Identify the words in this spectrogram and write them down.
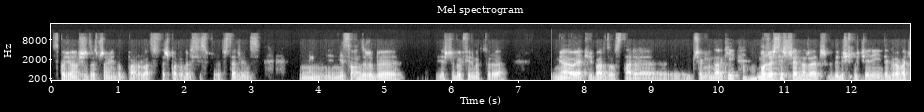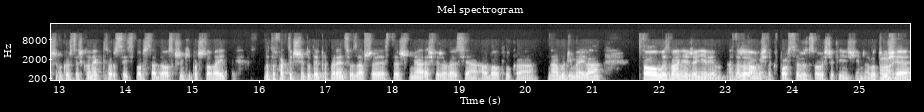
spodziewam się, że to jest przynajmniej do paru lat wstecz, paru wersji wstecz, więc mm, nie sądzę, żeby jeszcze były firmy, które miały jakieś bardzo stare y, przeglądarki. Mhm. Może jest jeszcze jedna rzecz, gdybyśmy chcieli integrować czy wykorzystać konektor z Salesforce'a do skrzynki pocztowej, no to faktycznie tutaj preferencją zawsze jest też w miarę świeża wersja albo Outlooka, no albo Gmaila. To wyzwanie, że nie wiem, a zdarzało mi się tak w Polsce, że są jeszcze klienci nie wiem, na Lotusie,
